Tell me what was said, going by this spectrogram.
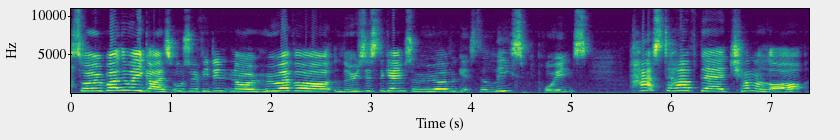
So by the way, guys, also if you didn't know, whoever loses the game, so whoever gets the least points, has to have their channel art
